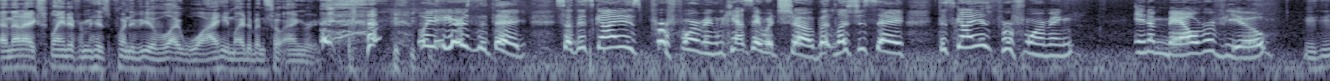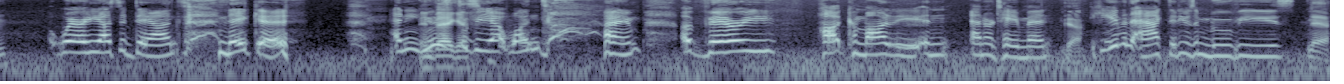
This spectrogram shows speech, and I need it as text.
And then I explained it from his point of view of like why he might have been so angry. Wait, here's the thing. So this guy is performing. We can't say which show, but let's just say this guy is performing in a male review Mm-hmm. where he has to dance naked, and he In used Vegas. to be at one time a very hot commodity in entertainment. Yeah. He even acted. He was in movies, yeah,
